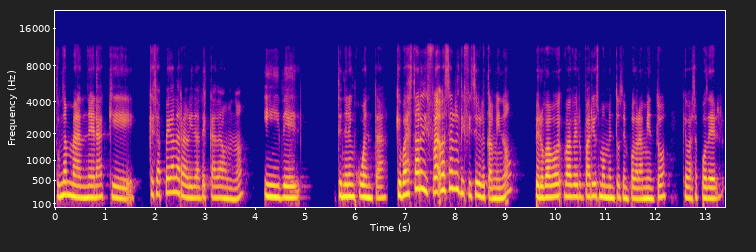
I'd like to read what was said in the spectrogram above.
de una manera que, que se apega a la realidad de cada uno y de tener en cuenta que va a, estar, va a ser difícil el camino, pero va, va, a haber varios momentos de empoderamiento que vas a poder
